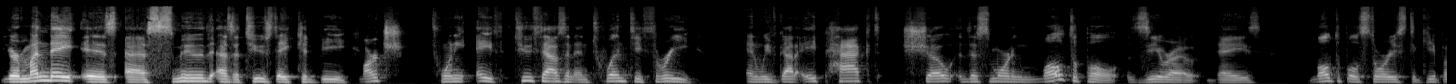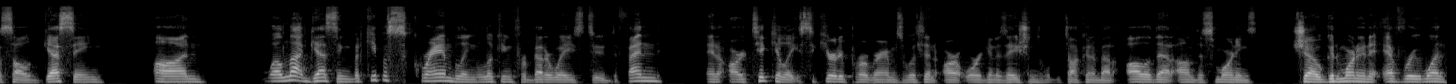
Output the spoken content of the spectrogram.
your Monday is as smooth as a Tuesday could be. March 28th, 2023. And we've got a packed show this morning, multiple zero days, multiple stories to keep us all guessing on, well, not guessing, but keep us scrambling, looking for better ways to defend and articulate security programs within our organizations. We'll be talking about all of that on this morning's show. Good morning to everyone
